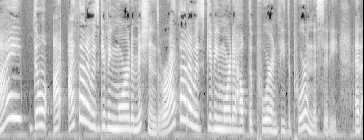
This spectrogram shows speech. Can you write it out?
I don't I, I thought I was giving more to missions or I thought I was giving more to help the poor and feed the poor in the city. And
